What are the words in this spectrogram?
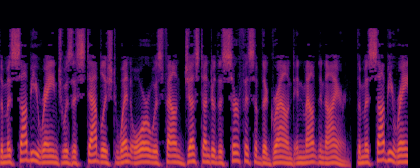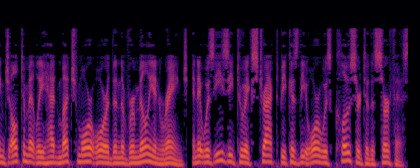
the Mesabi Range was established when ore was found just under the surface of the ground in Mountain Iron. The Mesabi Range ultimately had much more ore than the Vermilion Range, and it was easy to extract because the ore was closer to the surface.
